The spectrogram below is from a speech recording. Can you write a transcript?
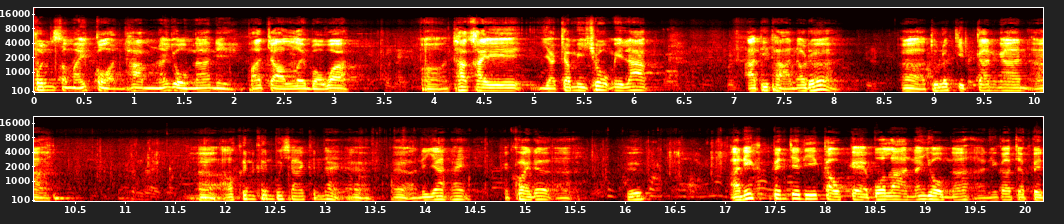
คนสมัยก่อนทำนะโยมนะนี่ พระอาจารย์เลยบอกว่า ถ้าใครอยากจะมีโชค มีลาบอธิษฐานเอาเด้ออธุรกิจการงานอ่าเอาขึ้นขึ้นผู้ชายขึ้นได้เออเอออนุญาตให้ค่อยเด้ออ่าคืออันนี้เป็นเจดีย์เก่าแก่โบราณนะโยมนะ อันนี้ก็จะเป็น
